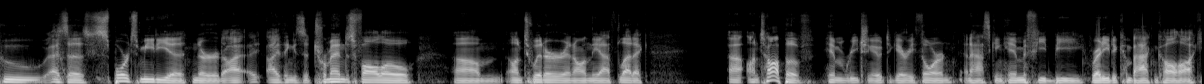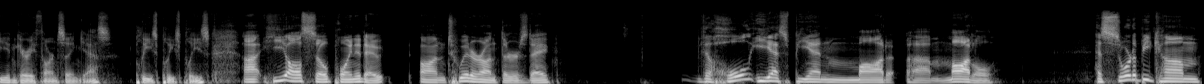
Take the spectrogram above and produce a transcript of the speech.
who as a sports media nerd, I I think is a tremendous follow um, on Twitter and on the Athletic. Uh, on top of him reaching out to Gary Thorne and asking him if he'd be ready to come back and call hockey, and Gary Thorne saying yes, please, please, please. Uh, he also pointed out on Twitter on Thursday the whole ESPN mod, uh, model has sort of become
